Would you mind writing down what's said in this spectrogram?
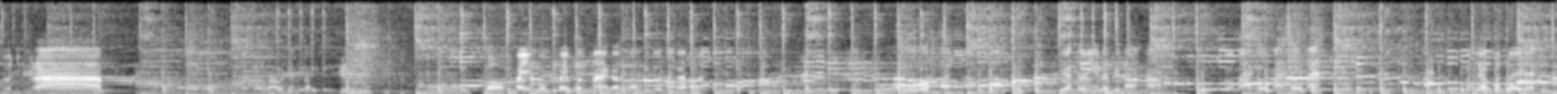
สวัสดีครับแล้วก็เว้ายังต้องบอกไปบอกไปวนมากกับงงอยู่เหมือนกันนะ ลือนอย่างไรพี่น้องเฮาโตมาโตมาโตมามันเดือดมันเลยเด้อ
